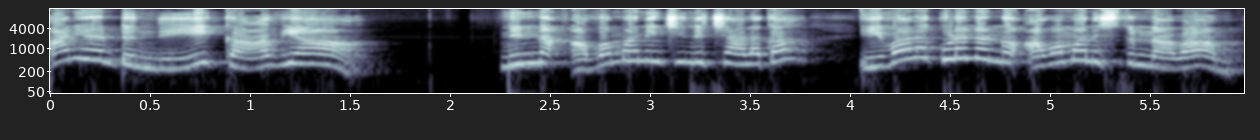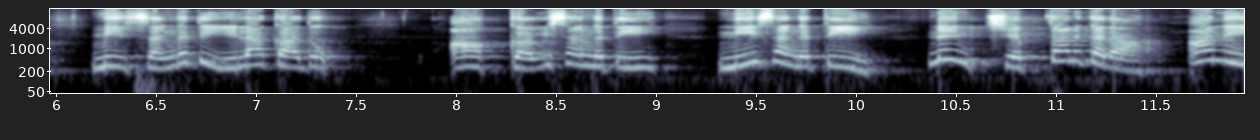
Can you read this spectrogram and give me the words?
అని అంటుంది కావ్య. నిన్న అవమానించింది చాలక? ఇవాళ కూడా నన్ను అవమానిస్తున్నావా? మీ సంగతి ఇలా కాదు. ఆ కవి సంగతి నీ సంగతి నేను చెప్తాను కదా అని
